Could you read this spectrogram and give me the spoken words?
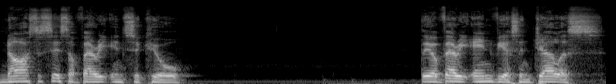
Narcissists are very insecure. They are very envious and jealous.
